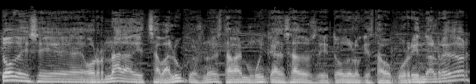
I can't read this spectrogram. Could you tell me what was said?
toda esa hornada de chavalucos, ¿no? Estaban muy cansados de todo lo que estaba ocurriendo alrededor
